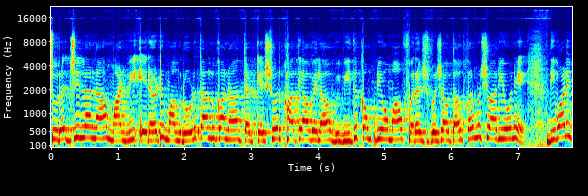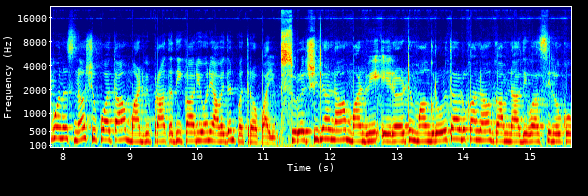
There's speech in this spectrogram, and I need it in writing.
સુરત જિલ્લાના માંડવી એરઠ માંગરોળ તાલુકાના તડકેશ્વર ખાતે આવેલા વિવિધ કંપનીઓમાં ફરજ બજાવતા કર્મચારીઓને દિવાળી બોનસ ન ચૂકવાતા માંડવી પ્રાંત અધિકારીઓને આવેદનપત્ર અપાયું. સુરત જિલ્લાના માંડવી એરઠ માંગરોળ તાલુકાના ગામના આદિવાસી લોકો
